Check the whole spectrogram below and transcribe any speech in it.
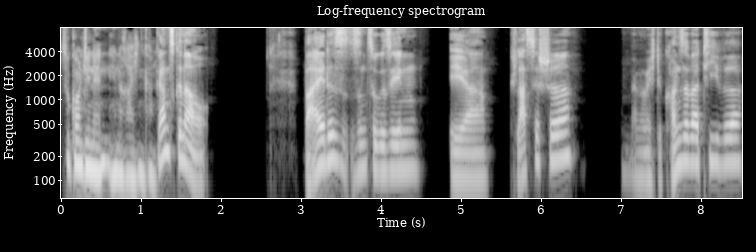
zu Kontinenten hinreichen kann. Ganz genau. Beides sind so gesehen eher klassische, wenn man möchte, konservative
